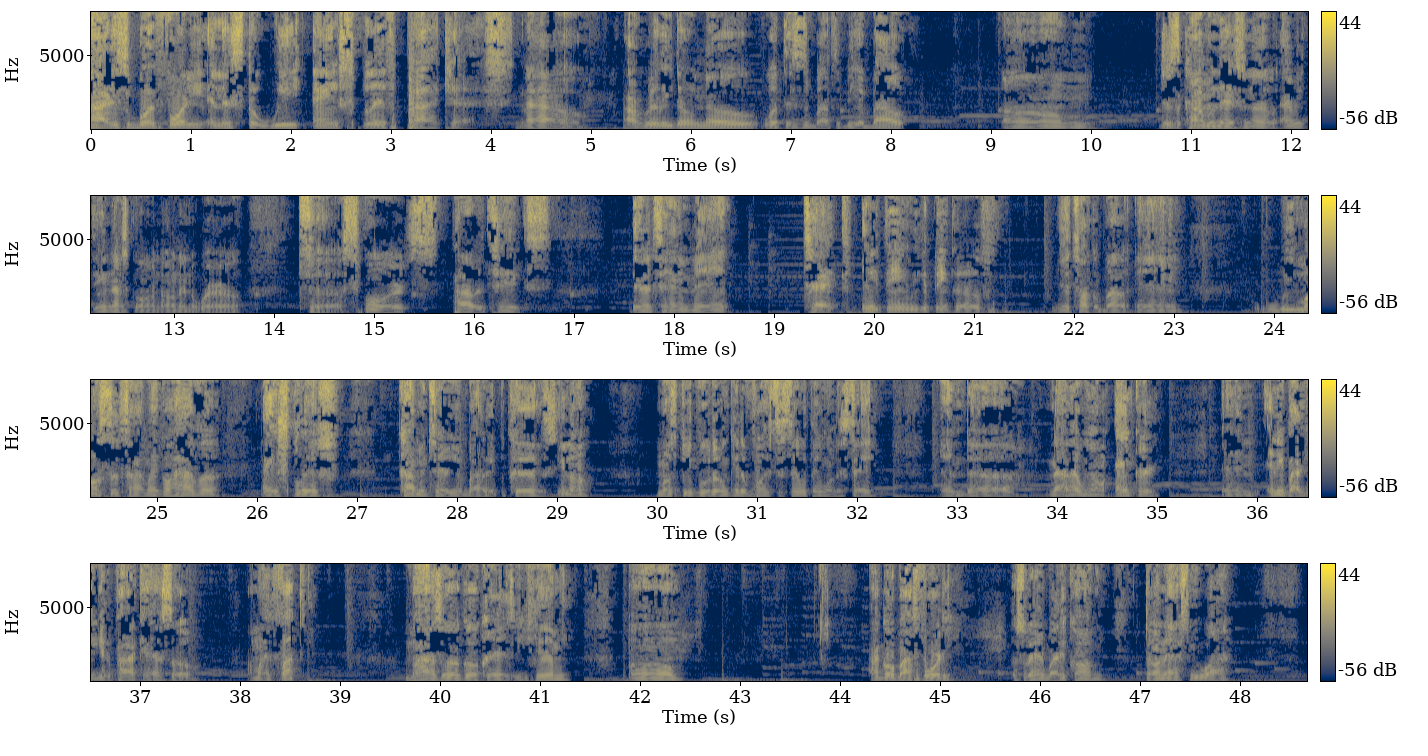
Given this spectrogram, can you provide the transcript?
Hi, this is boy 40, and this is the We Ain't Spliff podcast. Now, I really don't know what this is about to be about. Um, just a combination of everything that's going on in the world to sports, politics, entertainment, tech, anything we could think of, we'll talk about. And we most of the time ain't gonna have a ain't spliff commentary about it because, you know, most people don't get a voice to say what they want to say. And uh, now that we on Anchor, and anybody can get a podcast, so I'm like, fuck it. Might as well go crazy, you feel me? Um, I go by 40. That's what everybody call me. Don't ask me why.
